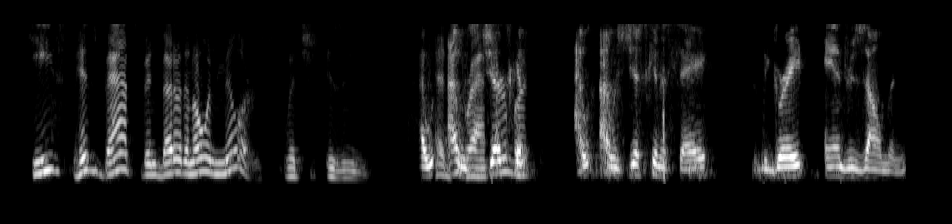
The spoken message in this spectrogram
He's his bat's been better than Owen Miller's, which isn't I, I was just gonna, I, I was just gonna say the great Andrew Zellman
